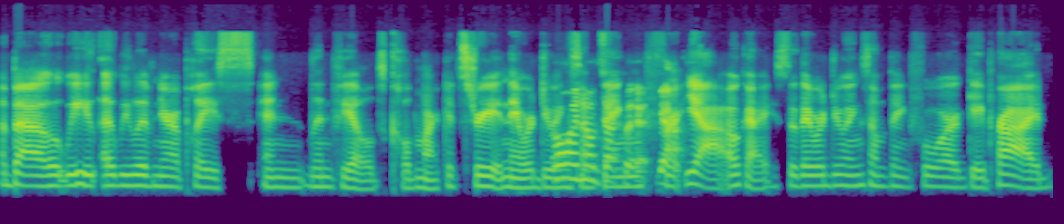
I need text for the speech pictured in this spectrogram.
about we uh, we live near a place in Lynnfield called Market Street and they were doing Oh, know something for yeah okay so they were doing something for gay pride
